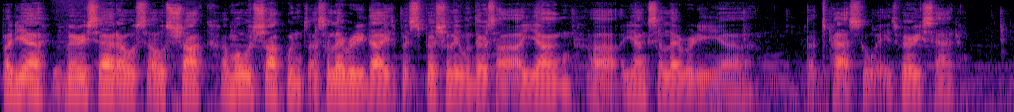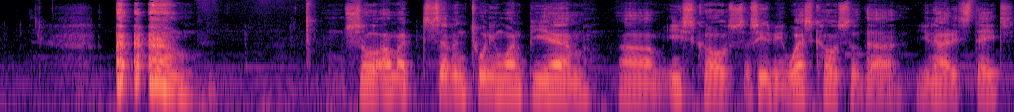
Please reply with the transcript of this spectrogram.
But yeah, very sad. I was I was shocked. I'm always shocked when a celebrity dies, but especially when there's a, a young uh, young celebrity uh, that's passed away. It's very sad. so I'm at 7:21 p.m. Um, East Coast, excuse me, West Coast of the United States.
